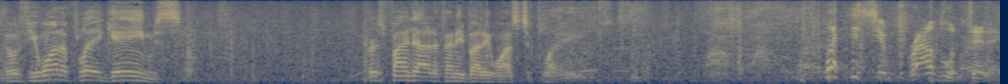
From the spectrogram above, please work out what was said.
You know, if you want to play games, first find out if anybody wants to play. What is your problem today?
